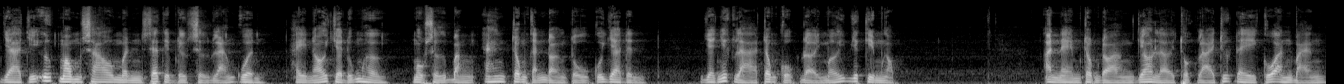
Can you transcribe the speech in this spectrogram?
Và chỉ ước mong sao mình sẽ tìm được sự lãng quên, Hay nói cho đúng hơn, Một sự bằng an trong cảnh đoàn tụ của gia đình, Và nhất là trong cuộc đời mới với Kim Ngọc. Anh em trong đoàn do lời thuật lại trước đây của anh bạn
